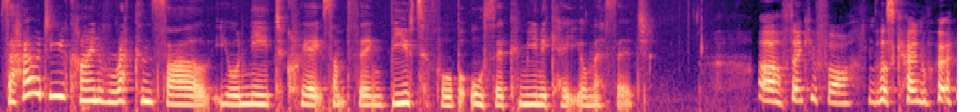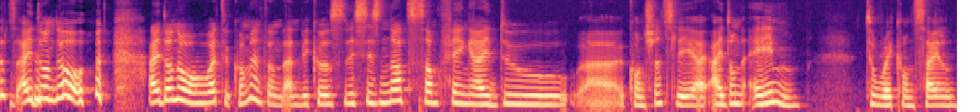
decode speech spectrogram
so how do you kind of reconcile your need to create something beautiful but also communicate your message? Oh, thank you for those kind words. I don't know. I don't know what to comment on that because this is not something I do uh, consciously. I, I don't aim to reconcile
